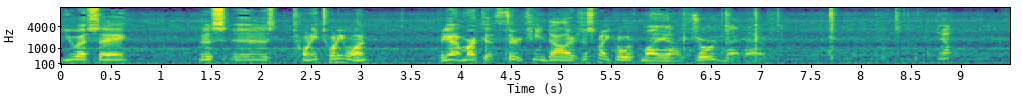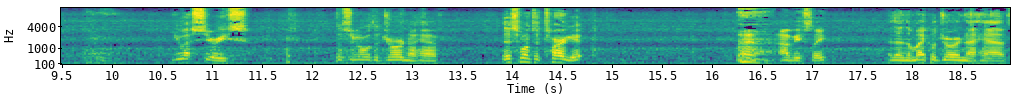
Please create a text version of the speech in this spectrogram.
USA. This is 2021. They got it marked at $13. This might go with my uh, Jordan I have. Yep. US Series. This will go with the Jordan I have. This one's a Target, obviously. And then the Michael Jordan I have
